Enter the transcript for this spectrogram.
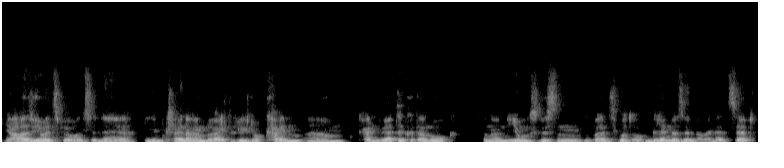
Ja, also wir haben jetzt bei uns in, der, in dem kleineren Bereich natürlich noch keinen ähm, kein Wertekatalog, sondern die Jungs wissen, sobald sie bei uns auf dem Gelände sind, am NLZ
